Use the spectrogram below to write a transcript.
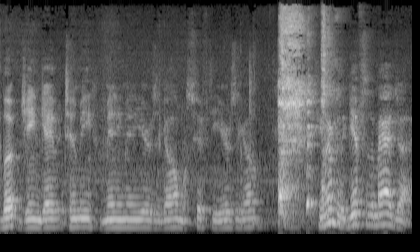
book. Gene gave it to me many, many years ago, almost 50 years ago. If you remember the gift of the Magi?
